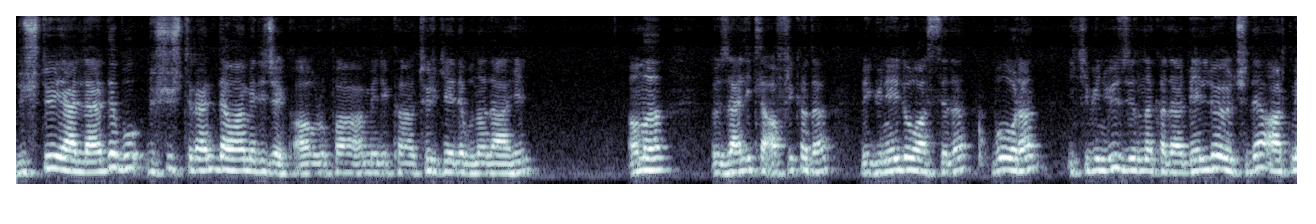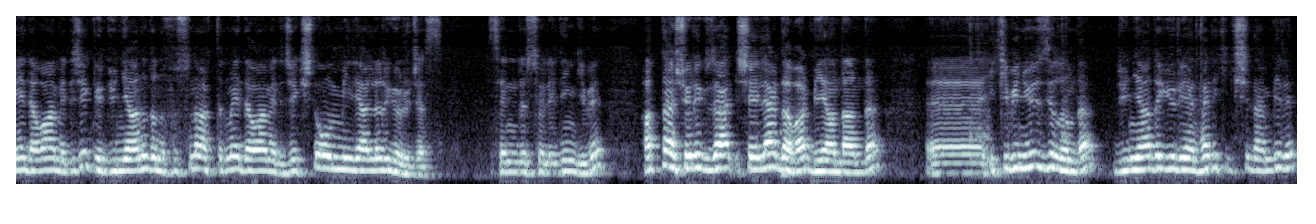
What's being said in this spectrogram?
düştüğü yerlerde bu düşüş trendi devam edecek. Avrupa, Amerika, Türkiye'de buna dahil. Ama özellikle Afrika'da ve Güneydoğu Asya'da bu oran 2100 yılına kadar belli ölçüde artmaya devam edecek ve dünyanın da nüfusunu arttırmaya devam edecek. İşte 10 milyarları göreceğiz. Senin de söylediğin gibi. Hatta şöyle güzel şeyler de var bir yandan da. Ee, 2100 yılında dünyada yürüyen her iki kişiden biri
